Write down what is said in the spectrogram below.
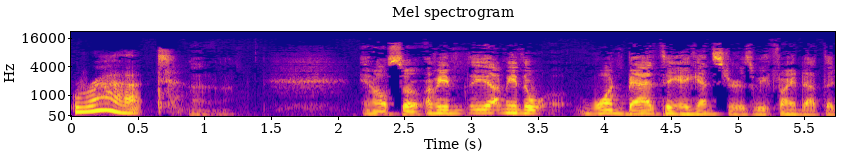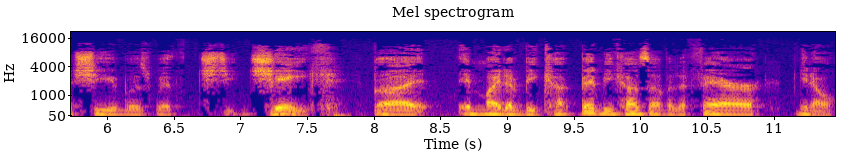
Right. And also, I mean, the, I mean, the one bad thing against her is we find out that she was with J- Jake, but it might have beca- been because of an affair, you know,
